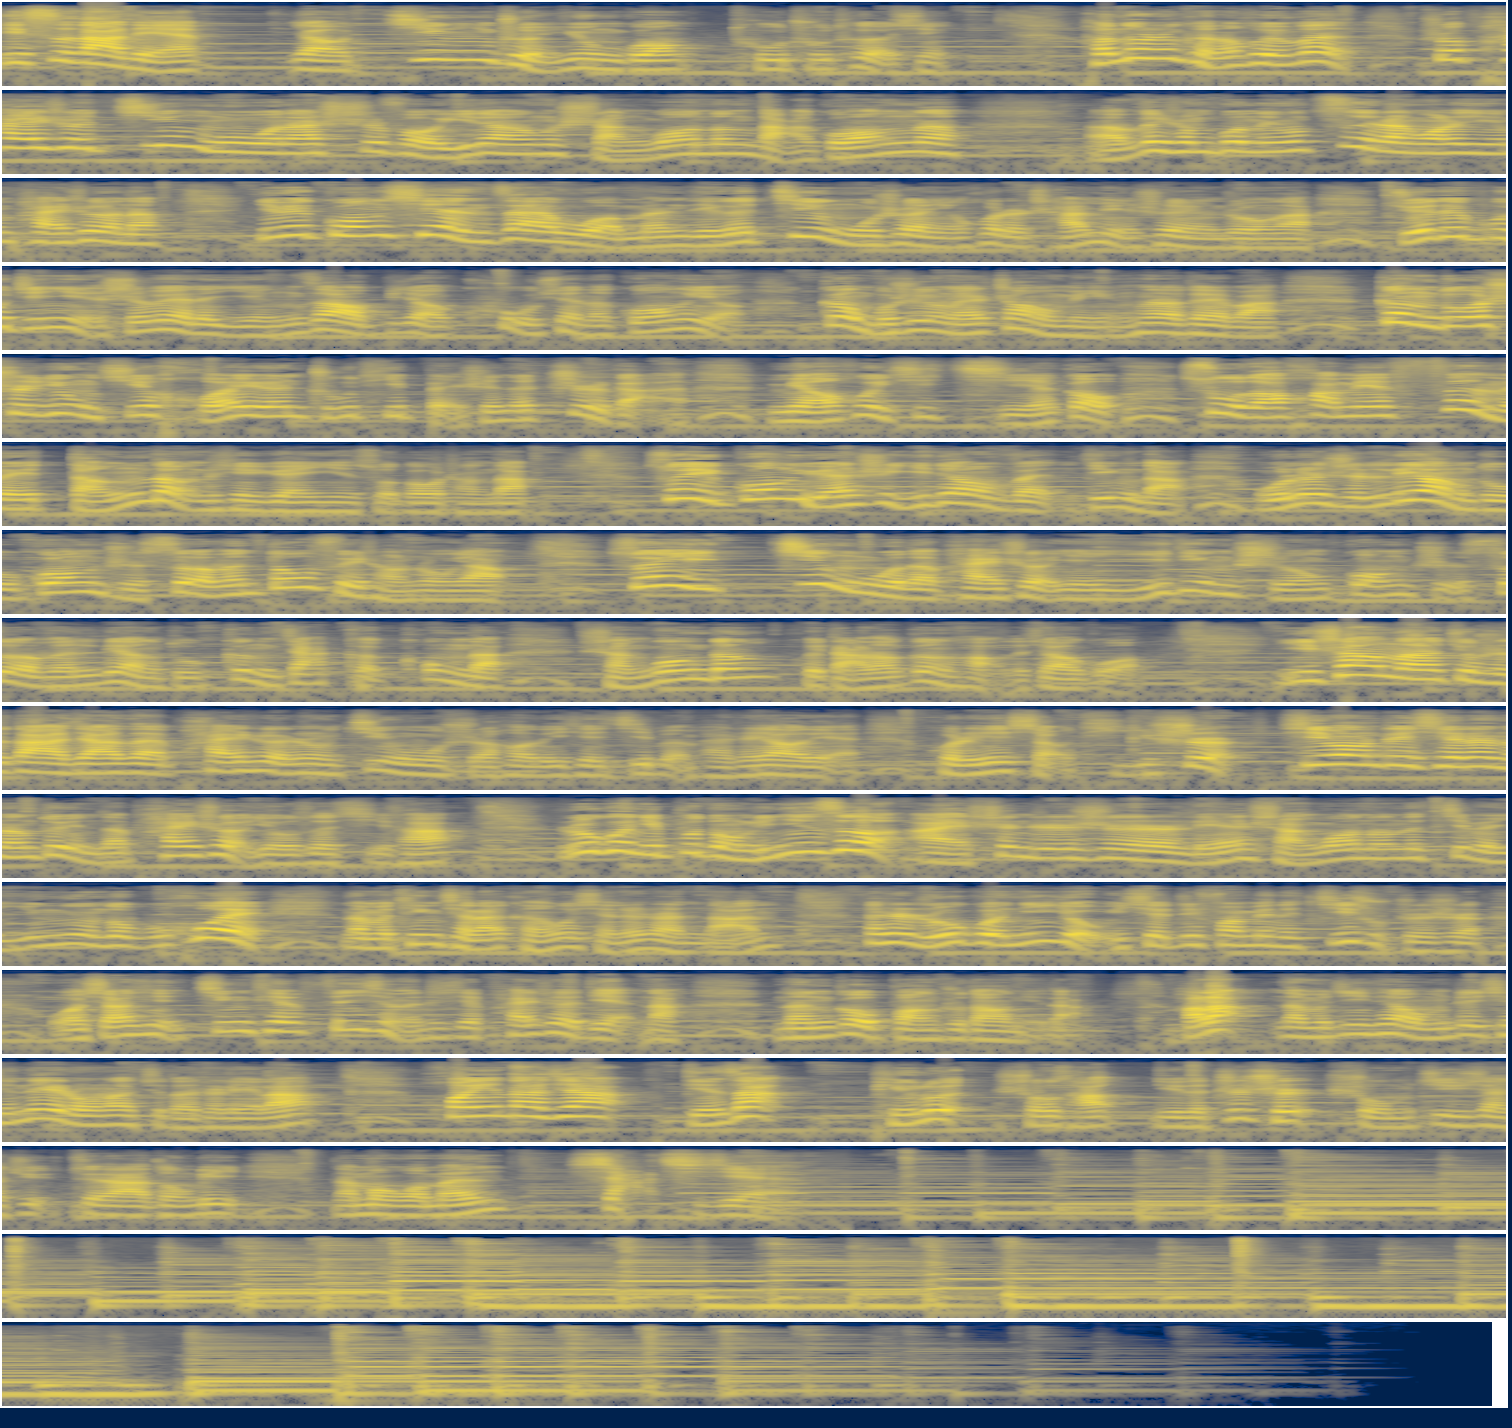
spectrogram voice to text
第四大点要精准用光，突出特性。很多人可能会问说，拍摄静物呢，是否一定要用闪光灯打光呢？啊，为什么不能用自然光来进行拍摄呢？因为光线在我们这个静物摄影或者产品摄影中啊，绝对不仅仅是为了营造比较酷炫的光影，更不是用来照明的，对吧？更多是用其还原主体本身的质感，描绘其结构，塑造画面氛围等等这些原因所构成的。所以光源是一定要稳定的，无论是亮度、光质、色温都非常重要。所以静物的拍拍摄也一定使用光指、色温、亮度更加可控的闪光灯，会达到更好的。效果。以上呢，就是大家在拍摄这种静物时候的一些基本拍摄要点或者一些小提示。希望这些呢能对你的拍摄有所启发。如果你不懂临近色，哎，甚至是连闪光灯的基本应用都不会，那么听起来可能会显得有点难。但是如果你有一些这方面的基础知识，我相信今天分享的这些拍摄点呢，能够帮助到你的。好了，那么今天我们这期内容呢就到这里了，欢迎大家点赞、评论、收藏，你的支持是我们继续下去最大的动力。那么我们下期见。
